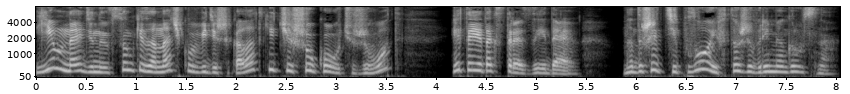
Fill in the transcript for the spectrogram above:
Ем найденную в сумке заначку в виде шоколадки, чешу коучу живот. Это я так стресс заедаю. На душе тепло и в то же время грустно.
